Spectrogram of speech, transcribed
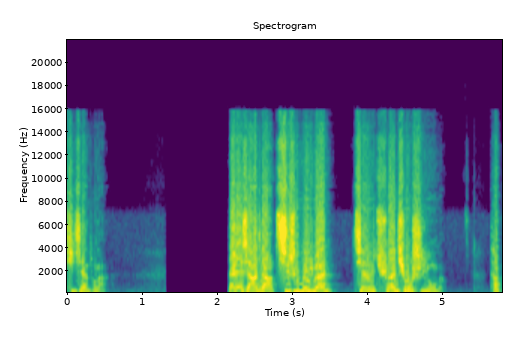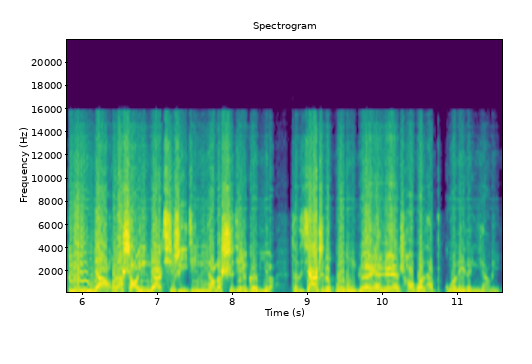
体现出来。大家想想，其实美元现在是全球使用的，它多印点或者少印点，其实已经影响到世界各地了。它的价值的波动远远远远超过了它国内的影响力，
